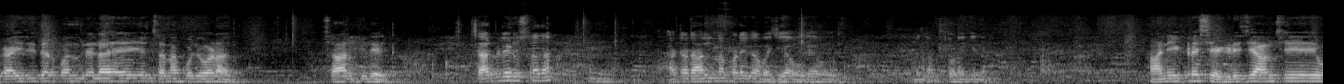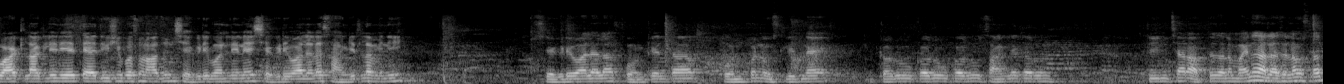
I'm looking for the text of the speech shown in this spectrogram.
और गाइस इधर बन रहा है ये चना कोलीवाड़ा चार प्लेट. चार प्लेट उसका था आटा डालना पड़ेगा भजिया हो गया वो. मतलब थोडा गेला आणि इकडे शेगडीची आमची वाट लागलेली आहे. त्या दिवशीपासून अजून शेगडी बनली नाही. शेगडीवाल्याला सांगितलं मी शेगडीवाल्याला फोन केला फोन पण उचलीत नाही. करू करू करू चांगले करून तीन चार हप्ते झाला. महिना झाला असेल ना उस्ताद?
